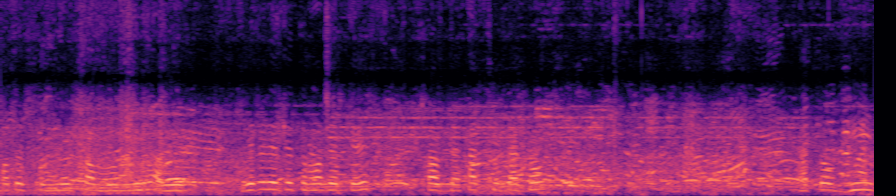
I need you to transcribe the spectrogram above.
কত সুন্দর সব মন্দির। আমি যেতে যেতে তোমাদেরকে সব দেখাচ্ছি, দেখো। এত ভিড়।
